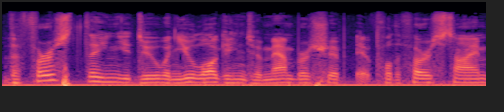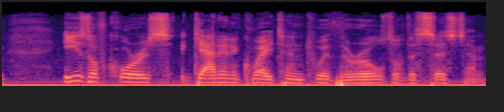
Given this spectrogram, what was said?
The first thing you do when you log into membership eh, for the first time is of course getting acquainted with the rules of the system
